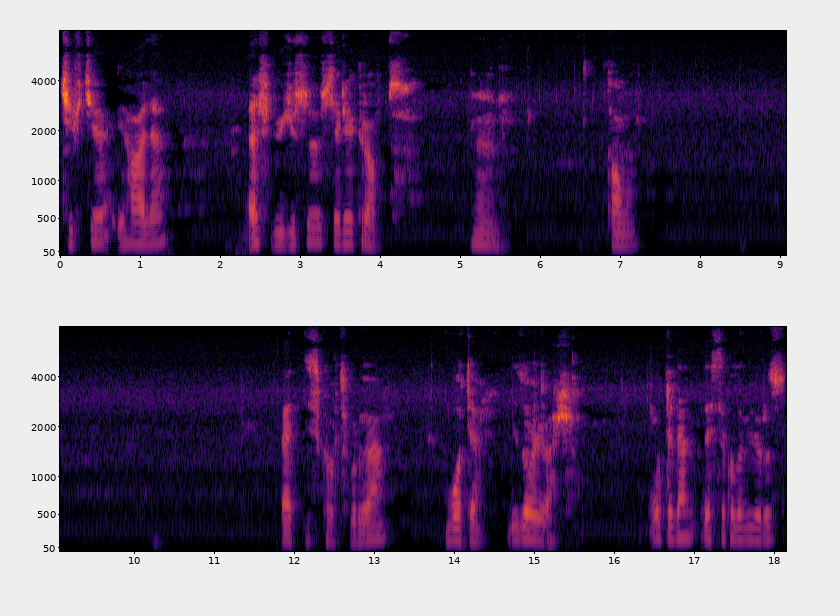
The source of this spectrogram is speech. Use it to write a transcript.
çiftçi, ihale, elf büyücüsü, seri craft. Hmm. Tamam. Evet Discord burada. Vote. Biz oy var. Vote'den destek olabiliyoruz.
